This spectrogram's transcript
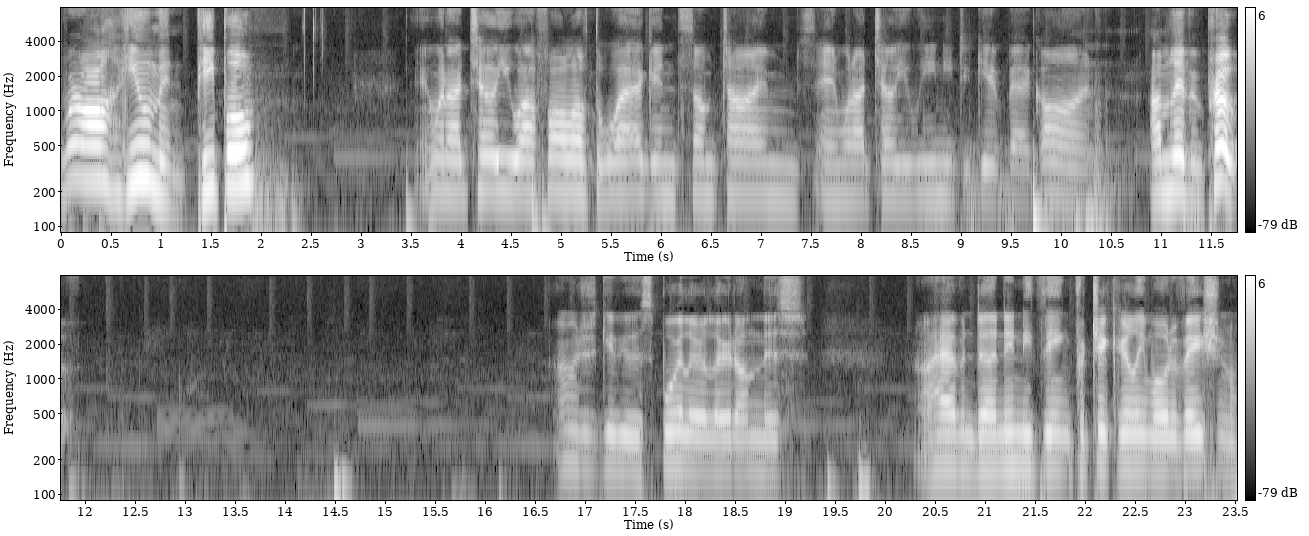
We're all human, people. And when I tell you I fall off the wagon sometimes, and when I tell you we need to get back on, I'm living proof. I'm gonna just give you a spoiler alert on this. I haven't done anything particularly motivational.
